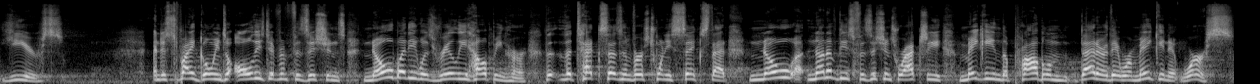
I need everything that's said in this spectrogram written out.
years. And despite going to all these different physicians, nobody was really helping her. The, the, text says in verse 26 that no, none of these physicians were actually making the problem better, they were making it worse.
